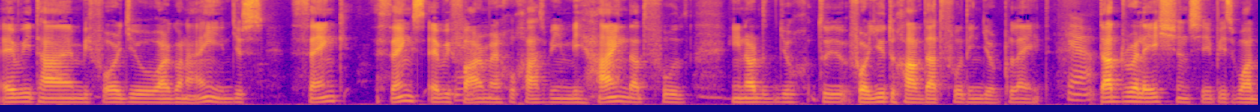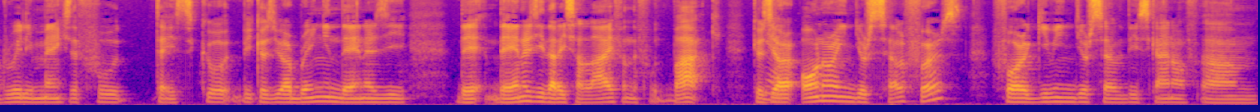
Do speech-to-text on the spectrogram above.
Every time before you are gonna eat, just thank thanks every Yeah. farmer who has been behind that food in order you, to for you to have that food in your plate. Yeah. That relationship is what really makes the food taste good because you are bringing the energy the the energy that is alive on the food back because you are honoring yourself first for giving yourself this kind of um,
